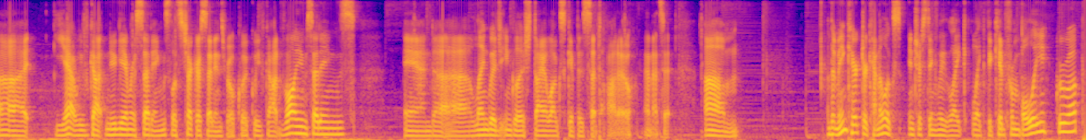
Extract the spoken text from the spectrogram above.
uh, yeah, we've got new gamer settings. Let's check our settings real quick. We've got volume settings and uh, language English dialogue skip is set to auto, and that's it. Um, the main character kind of looks interestingly like like the kid from Bully grew up.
